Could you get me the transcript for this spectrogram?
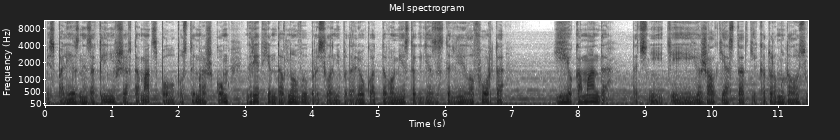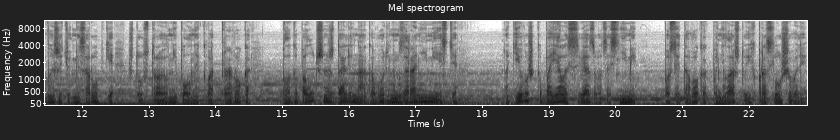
Бесполезный заклинивший автомат с полупустым рожком Гретхен давно выбросила неподалеку от того места, где застрелила форта. Ее команда, точнее, те ее жалкие остатки, которым удалось выжить в мясорубке, что устроил неполный квад пророка, благополучно ждали на оговоренном заранее месте, но девушка боялась связываться с ними после того, как поняла, что их прослушивали.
